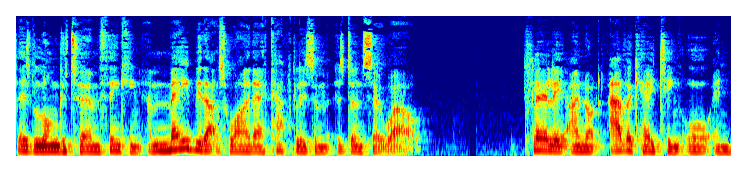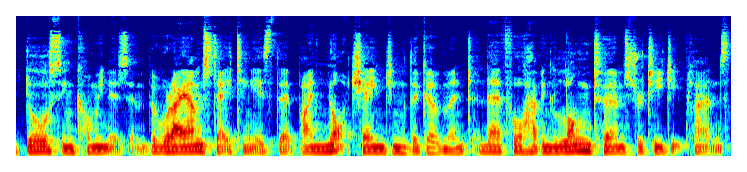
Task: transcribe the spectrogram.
there's longer term thinking. And maybe that's why their capitalism has done so well. Clearly, I'm not advocating or endorsing communism, but what I am stating is that by not changing the government and therefore having long term strategic plans,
